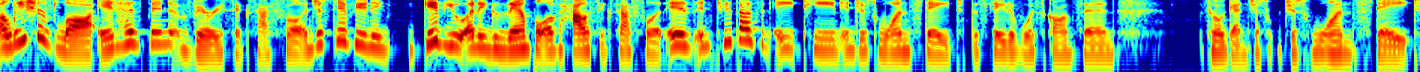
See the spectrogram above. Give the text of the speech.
Alicia's Law, it has been very successful. And just to give you, an, give you an example of how successful it is, in 2018, in just one state, the state of Wisconsin, so again, just, just one state,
